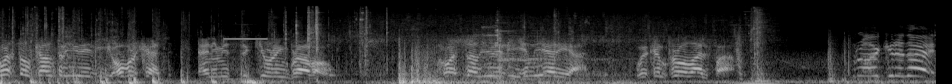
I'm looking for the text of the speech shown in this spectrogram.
Hostile counter UAV overhead. Enemies securing Bravo. Hostile UAV in the area. We control Alpha. Throw a grenade!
